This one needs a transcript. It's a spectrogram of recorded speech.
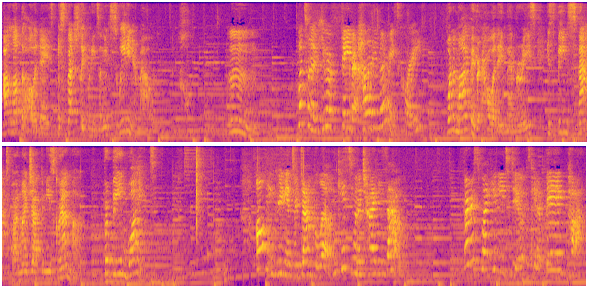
I love the holidays, especially putting something sweet in your mouth. Mmm. What's one of your favorite holiday memories, Kory? One of my favorite holiday memories is being smacked by my Japanese grandma for being white. All the ingredients are down below in case you want to try these out. First, what you need to do is get a big pot.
